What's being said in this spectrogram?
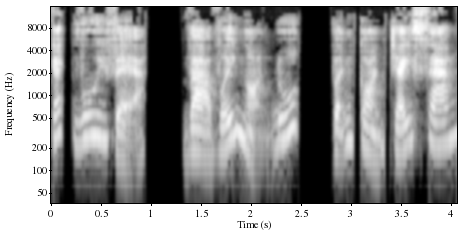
cách vui vẻ và với ngọn đuốc vẫn còn cháy sáng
